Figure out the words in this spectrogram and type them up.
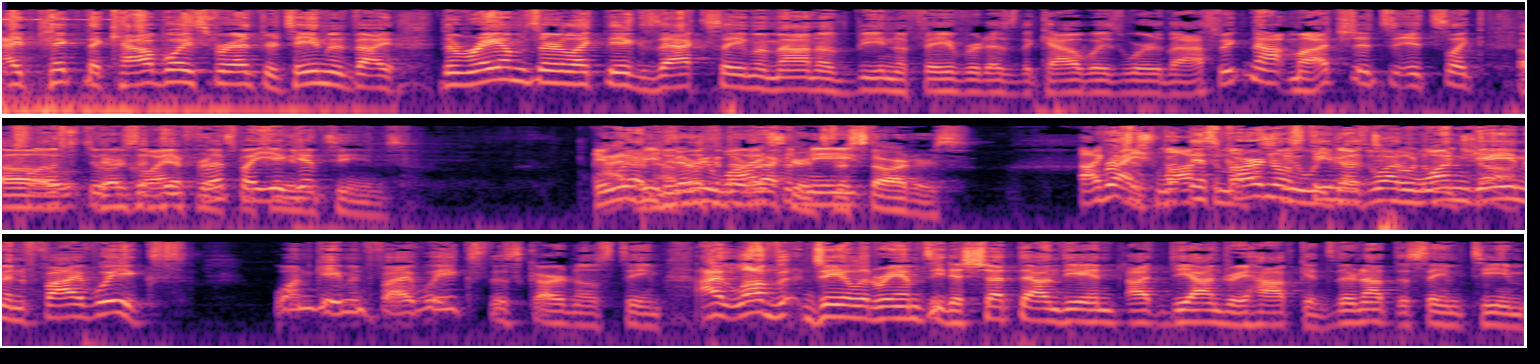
I, picked the Cowboys for entertainment value. The Rams are like the exact same amount of being a favorite as the Cowboys were last week. Not much. It's it's like Oh, close to there's a a, coin difference flip, but you between get the teams. it would be know. very Look at the wise of records me. for starters. I could right. just But this them Cardinals too. We team go has won one chalk. game in five weeks. One game in five weeks. This Cardinals team. I love Jalen Ramsey to shut down De- uh, DeAndre Hopkins. They're not the same team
